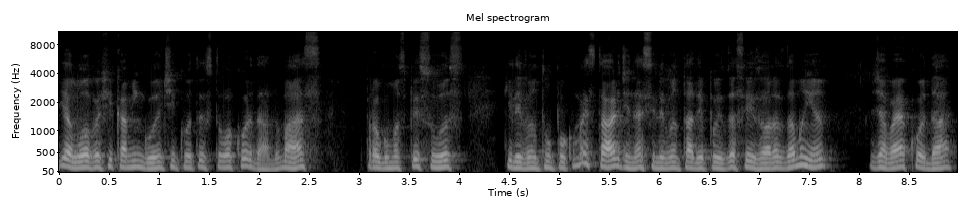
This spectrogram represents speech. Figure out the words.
e a lua vai ficar minguante enquanto eu estou acordado. Mas, para algumas pessoas que levantam um pouco mais tarde, né? se levantar depois das 6 horas da manhã, já vai acordar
